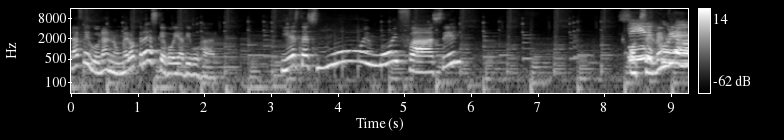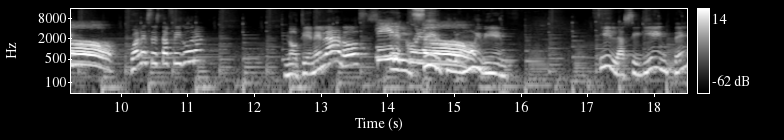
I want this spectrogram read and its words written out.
la figura número 3 que voy a dibujar. Y esta es muy, muy fácil. Observen bien. ¿Cuál es esta figura? No tiene lados. Círculo. El círculo, muy bien. Y la siguiente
